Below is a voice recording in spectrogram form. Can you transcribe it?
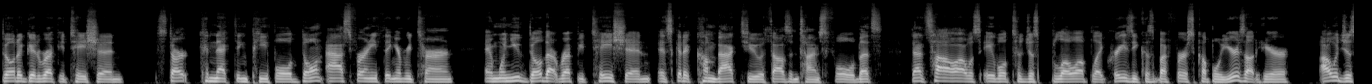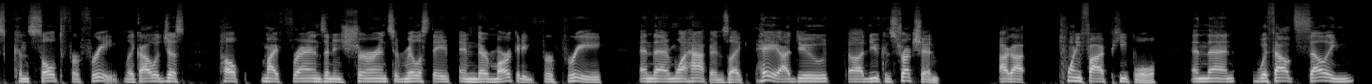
build a good reputation, start connecting people. Don't ask for anything in return. And when you build that reputation, it's going to come back to you a thousand times full. That's that's how I was able to just blow up like crazy. Because my first couple years out here, I would just consult for free. Like I would just help my friends in insurance and real estate and their marketing for free. And then what happens? Like, hey, I do uh, new construction. I got 25 people and then without selling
